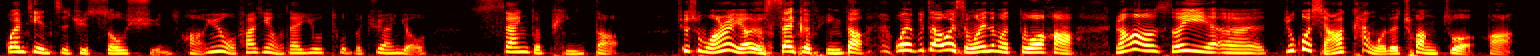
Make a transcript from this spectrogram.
关键字去搜寻哈，因为我发现我在 YouTube 居然有三个频道。就是王瑞瑶有三个频道，我也不知道为什么会那么多哈。然后，所以呃，如果想要看我的创作哈，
